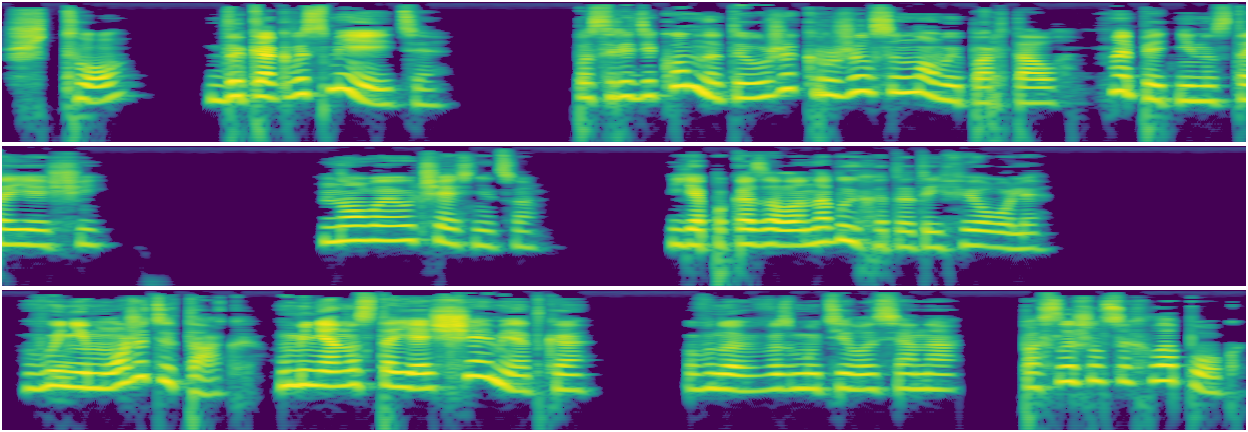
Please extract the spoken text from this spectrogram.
Что? Да как вы смеете? Посреди комнаты уже кружился новый портал, опять не настоящий. Новая участница. Я показала на выход этой фиоле. «Вы не можете так? У меня настоящая метка!» Вновь возмутилась она. Послышался хлопок.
